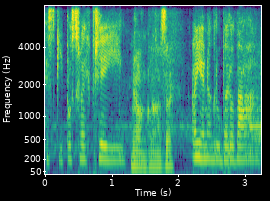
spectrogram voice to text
Hezký poslech přejí Milan Glázer a Jana Gruberová.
